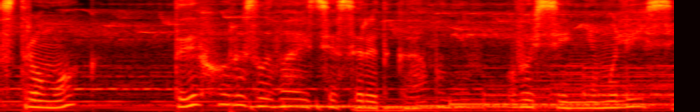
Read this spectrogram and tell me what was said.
Струмок тихо розливається серед каменів в осінньому лісі.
